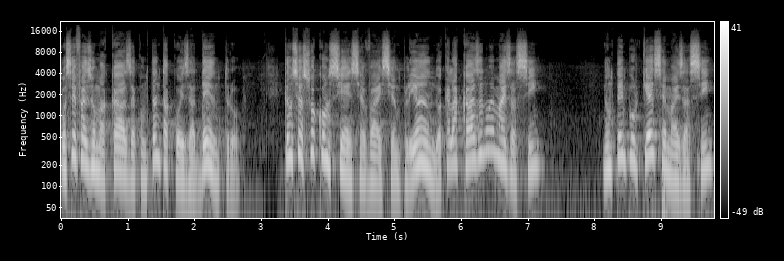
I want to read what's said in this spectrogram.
Você faz uma casa com tanta coisa dentro, então se a sua consciência vai se ampliando, aquela casa não é mais assim. Não tem por que ser mais assim,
